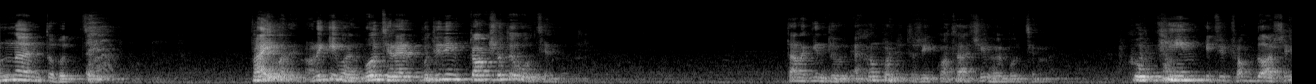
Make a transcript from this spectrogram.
উন্নয়ন তো হচ্ছে। প্রায় বলেন, অনেকেই বলেন, বলছেন আর প্রতিদিন টক শোতে বলছেন। তারা কিন্তু এখন পর্যন্ত সেই কথা সেভাবে বলছেন না। খুব ক্ষীণ কিছু শব্দ আসে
